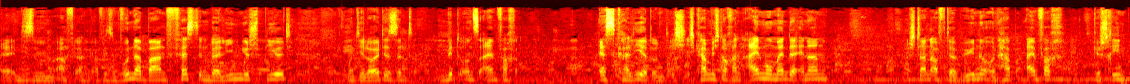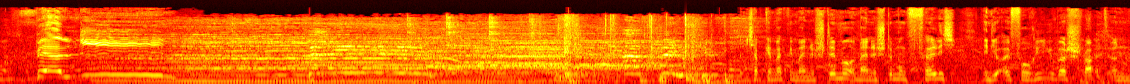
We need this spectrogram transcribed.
äh, in diesem, auf, auf diesem wunderbaren Fest in Berlin gespielt und die Leute sind mit uns einfach eskaliert. Und ich, ich kann mich noch an einen Moment erinnern, ich stand auf der Bühne und habe einfach geschrien, Berlin! Habe gemerkt, wie meine Stimme und meine Stimmung völlig in die Euphorie überschwappt. Und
